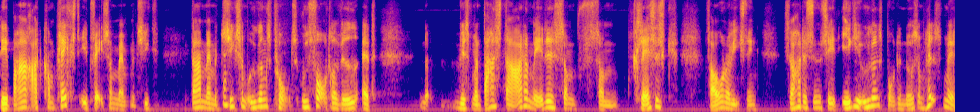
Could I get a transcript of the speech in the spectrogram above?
det er bare ret komplekst i et fag som matematik. Der er matematik ja. som udgangspunkt udfordret ved, at hvis man bare starter med det som, som klassisk fagundervisning, så har det sådan set ikke i udgangspunktet noget som helst med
